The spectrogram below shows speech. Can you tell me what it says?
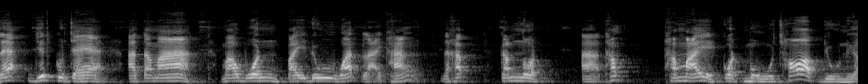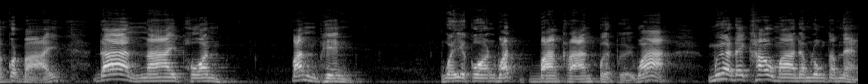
และยึดกุญแจอาตมามาวนไปดูวัดหลายครั้งนะครับกำหนดอ่าทำทำไมกฎหมู่ชอบอยู่เหนือกฎหมาย ด้านนายพรปั้นเพ็ง ไวยากรณ์วัดบางคลานเปิดเผยว่า เมื่อได้เข้ามาดำรงตำแหน่ง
